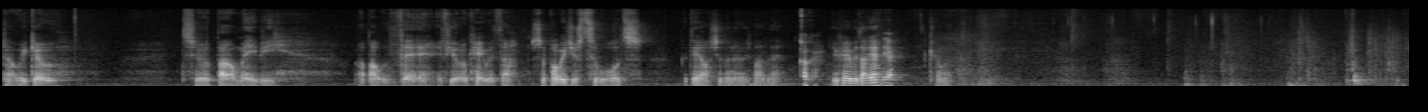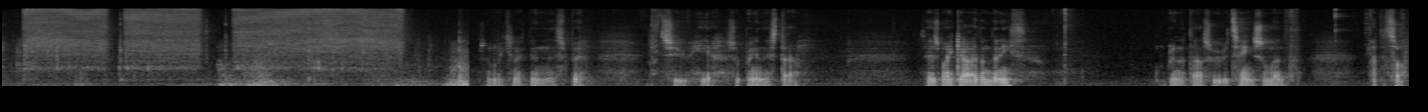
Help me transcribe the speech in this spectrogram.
that we go to about maybe about there if you're okay with that. So probably just towards the arch of the nose back there. Okay. You okay with that, yeah? Yeah. Come on. So I'm connecting this bit to here, so bringing this down. There's my guide underneath. Bring it down so we retain some length at the top.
